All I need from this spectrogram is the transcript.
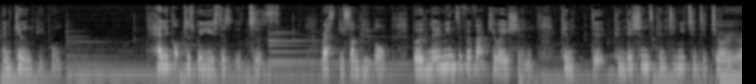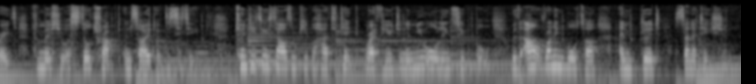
and killing people. Helicopters were used to, to rescue some people, but with no means of evacuation, con- conditions continue to deteriorate for most who are still trapped inside of the city. 23,000 people had to take refuge in the New Orleans Super Bowl without running water and good sanitation.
